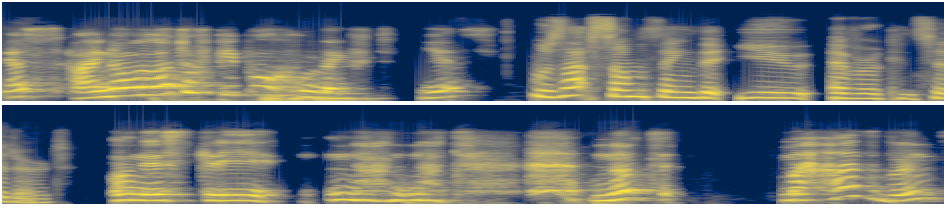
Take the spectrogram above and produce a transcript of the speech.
Yes i know a lot of people who left yes. Was that something that you ever considered? Honestly not not my husband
